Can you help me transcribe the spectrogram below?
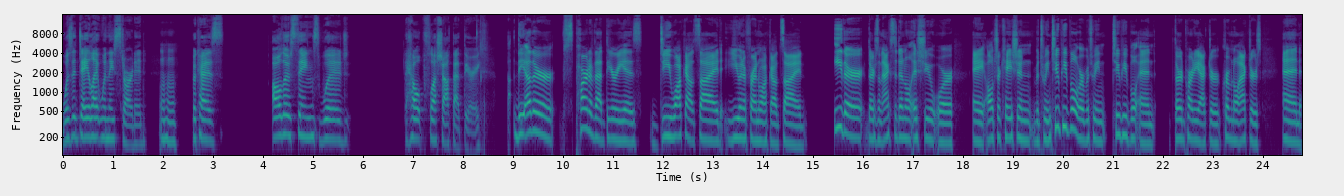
Was it daylight when they started? hmm Because all those things would help flush out that theory. The other part of that theory is: Do you walk outside? You and a friend walk outside. Either there's an accidental issue or a altercation between two people, or between two people and third party actor, criminal actors, and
